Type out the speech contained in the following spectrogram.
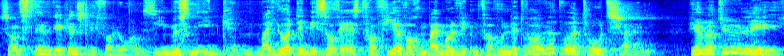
Sonst wären wir gänzlich verloren. Sie müssen ihn kennen. Major Denisov, er ist vor vier Wochen bei Molwitten verwundet Er worden. wird wohl tot sein. Ja, natürlich.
